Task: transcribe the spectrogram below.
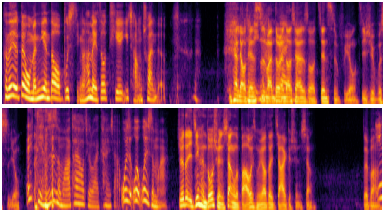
可能也被我们念到不行了。他每次都贴一长串的。你看聊天室，蛮多人到现在就说坚持不用，继续不使用。哎，点是什么？太好奇了，来看一下。为为为什么啊？觉得已经很多选项了吧？为什么要再加一个选项？对吧？因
